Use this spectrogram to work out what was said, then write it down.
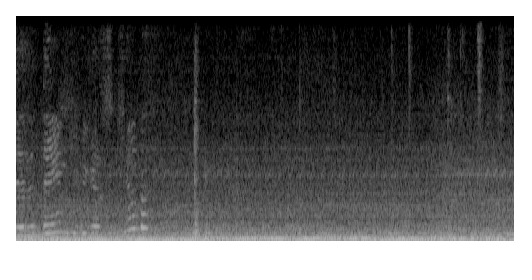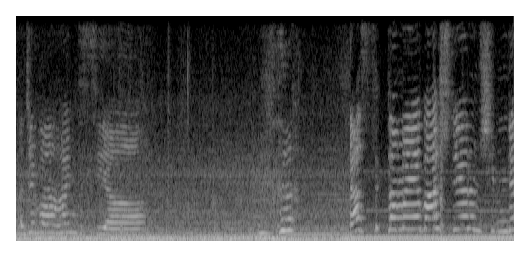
Deri değil gibi gözüküyor da. Acaba hangisi ya? Yastıklamaya başlıyorum şimdi.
